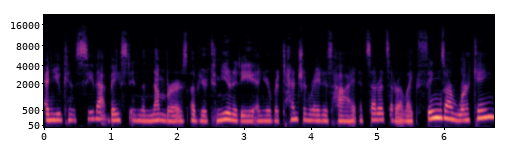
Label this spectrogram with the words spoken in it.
and you can see that based in the numbers of your community and your retention rate is high, et cetera, et cetera, like things are working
